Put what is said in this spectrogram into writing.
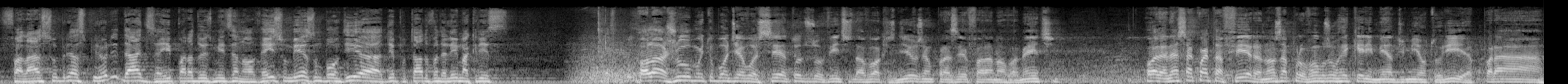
falar sobre as prioridades aí para 2019. É isso mesmo? Bom dia, deputado Vanderlei Macris. Olá, Ju, muito bom dia a você, a todos os ouvintes da Vox News, é um prazer falar novamente. Olha, nessa quarta-feira nós aprovamos um requerimento de minha autoria para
